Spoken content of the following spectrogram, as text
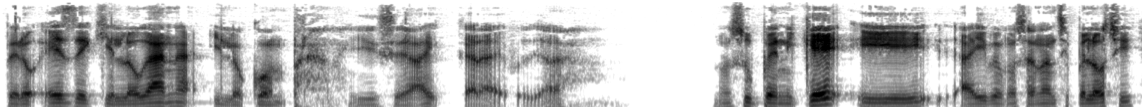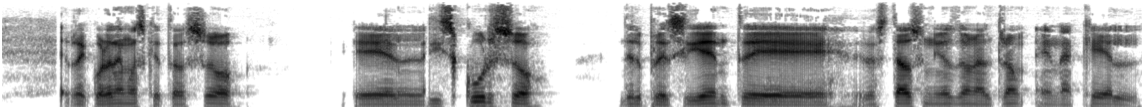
pero es de quien lo gana y lo compra. Y dice, ay, caray, pues ya no supe ni qué. Y ahí vemos a Nancy Pelosi. Recordemos que tosó el discurso del presidente de los Estados Unidos, Donald Trump, en aquel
